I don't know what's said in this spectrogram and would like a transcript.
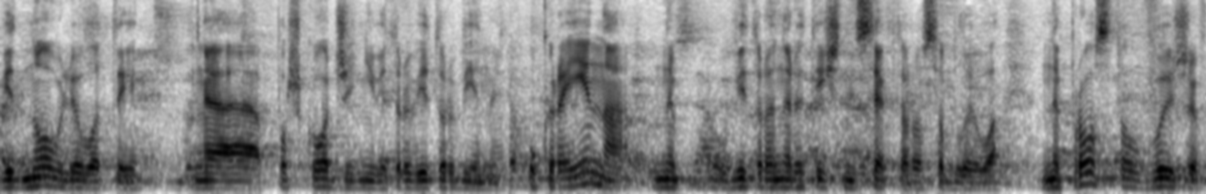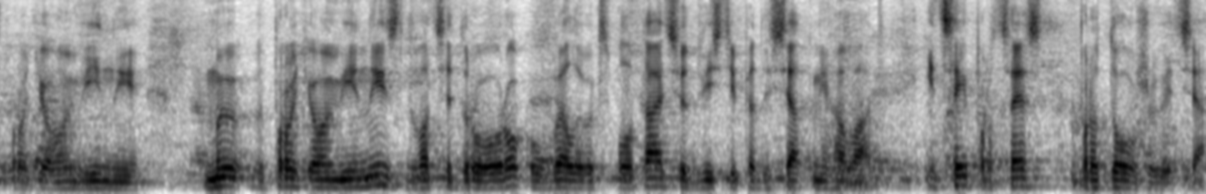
відновлювати е, пошкоджені вітрові турбіни. Україна не вітроенергетичний сектор, особливо не просто вижив протягом війни. Ми протягом війни з 22-го року ввели в експлуатацію 250 МВт. і цей процес продовжується.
